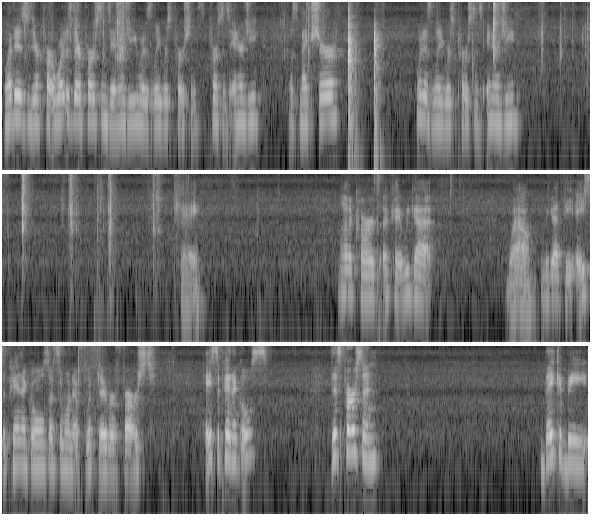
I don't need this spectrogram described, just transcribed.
What is their per what is their person's energy? What is Libra's person's person's energy? Let's make sure. What is Libra's person's energy? Okay. A lot of cards. Okay, we got, wow, we got the Ace of Pentacles. That's the one that flipped over first. Ace of Pentacles. This person, they could be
